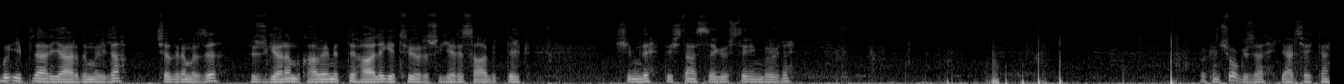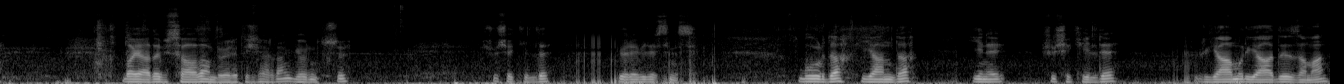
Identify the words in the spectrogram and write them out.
Bu ipler yardımıyla çadırımızı rüzgara mukavemetli hale getiriyoruz. Yere sabitleyip. Şimdi dıştan size göstereyim böyle. Bakın çok güzel gerçekten. Bayağı da bir sağlam böyle dışarıdan görüntüsü. Şu şekilde görebilirsiniz. Burada yanda yine şu şekilde yağmur yağdığı zaman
